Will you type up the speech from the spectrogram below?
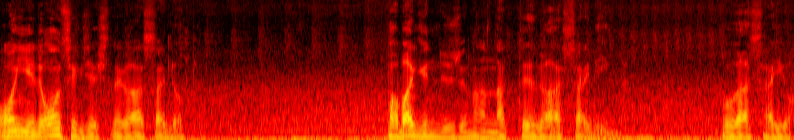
17-18 yaşında Galatasaraylı oldum. Baba Gündüz'ün anlattığı Galatasaraylıyım ben. Bu Galatasaray yok.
